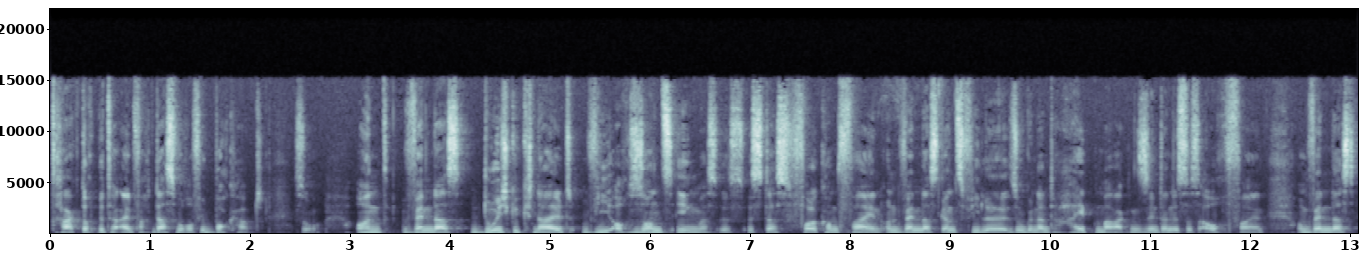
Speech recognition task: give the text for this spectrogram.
tragt doch bitte einfach das, worauf ihr Bock habt. So. Und wenn das durchgeknallt wie auch sonst irgendwas ist, ist das vollkommen fein. Und wenn das ganz viele sogenannte Hype-Marken sind, dann ist das auch fein. Und wenn das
